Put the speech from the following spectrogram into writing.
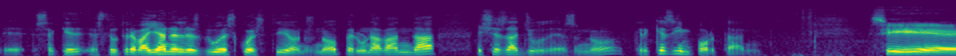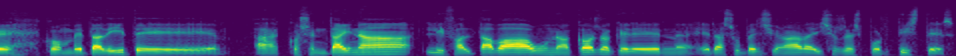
Eh, sé que esteu treballant en les dues qüestions, no? Per una banda, aquestes ajudes, no? Crec que és important. Sí, eh, com bé t'ha dit, eh, a Cosentaina li faltava una cosa que eren, era subvencionar a aquests esportistes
